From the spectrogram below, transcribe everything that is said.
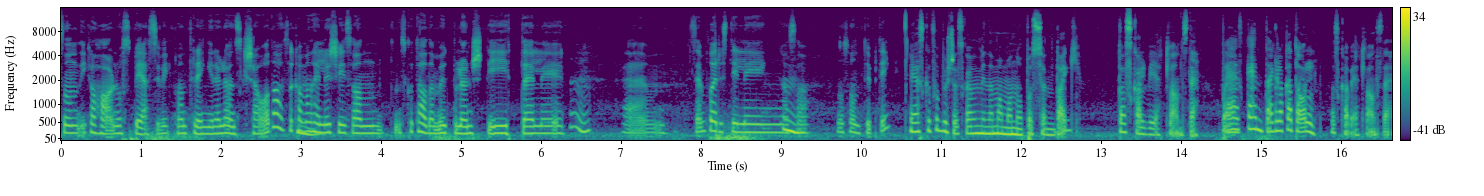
sånn, ikke har noe spesifikt man trenger eller ønsker seg òg, da. Så kan man Mm. heller si sånn Skal ta deg med ut på lunsj dit, eller Mm. ehm, se en forestilling, Mm. altså. Noe sånn type ting. Jeg skal få bursdagsgaven min av mamma nå på søndag. Da skal vi et eller annet sted. Jeg skal hente deg klokka tolv. Da skal vi et eller annet sted.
